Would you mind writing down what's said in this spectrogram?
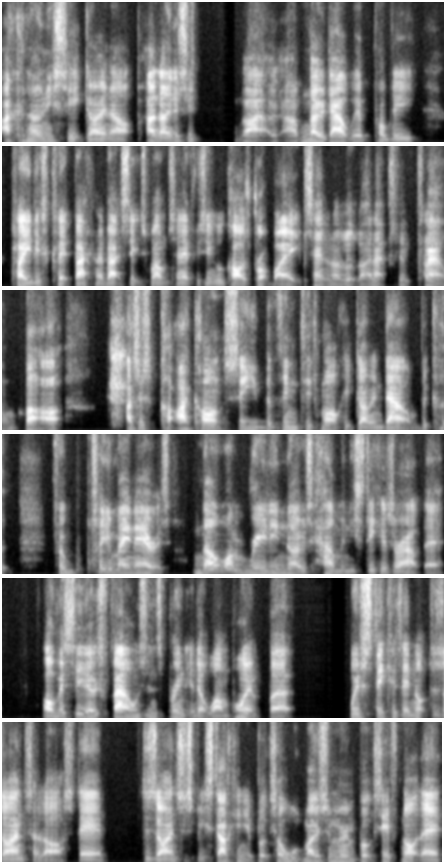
I can only see it going up. I know this is like I've no doubt we'll probably play this clip back in about six months and every single car's dropped by eight percent and I look like an absolute clown. But I just I can't see the vintage market going down because for two main areas. No one really knows how many stickers are out there. Obviously, there's thousands printed at one point, but with stickers, they're not designed to last. They're designed to just be stuck in your book. So most of them are in books. If not, they're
